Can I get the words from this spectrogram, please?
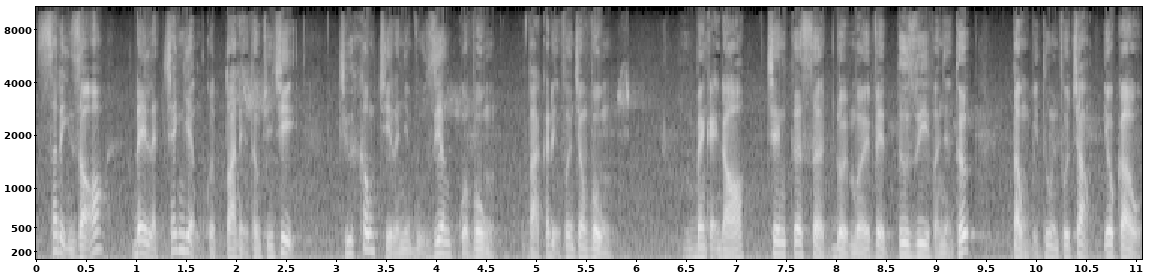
xác định rõ đây là trách nhiệm của toàn hệ thống chính trị, chứ không chỉ là nhiệm vụ riêng của vùng và các địa phương trong vùng. Bên cạnh đó, trên cơ sở đổi mới về tư duy và nhận thức, Tổng Bí thư Nguyễn Phú Trọng yêu cầu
